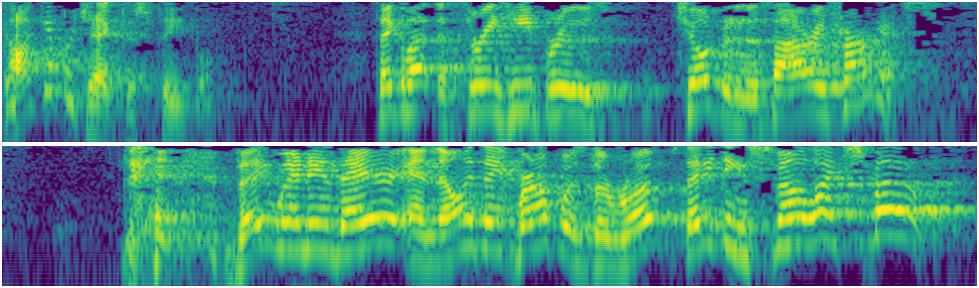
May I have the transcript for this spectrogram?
God can protect his people. Think about the three Hebrews children in the fiery furnace. they went in there, and the only thing burned up was the ropes. They didn't even smell like smoke.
